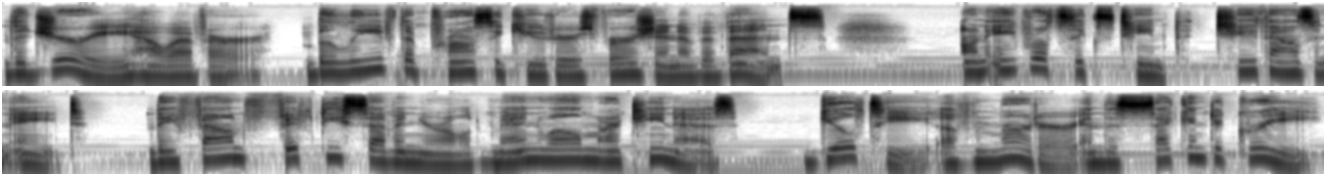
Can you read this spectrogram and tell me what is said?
The jury, however, believed the prosecutor's version of events. On April 16, 2008, they found 57 year old Manuel Martinez guilty of murder in the second degree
